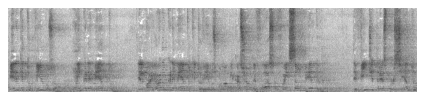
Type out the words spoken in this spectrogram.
Mira que tuvimos ó, um incremento, o maior incremento que tuvimos com a aplicação de fósforo foi em São Pedro, de 23%,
